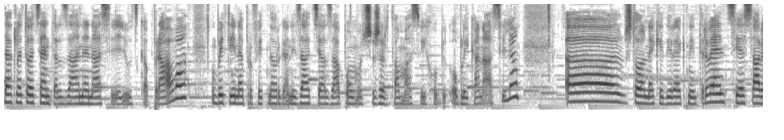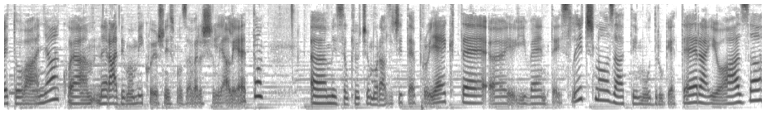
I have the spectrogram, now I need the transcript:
dakle to je Centar za nenasilje ljudska prava, u biti neprofitna organizacija za pomoć žrtvama svih oblika nasilja što neke direktne intervencije, savjetovanja koja ne radimo mi koji još nismo završili, ali eto. Mi se uključujemo u različite projekte, evente i slično, zatim udruge Tera i Oaza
